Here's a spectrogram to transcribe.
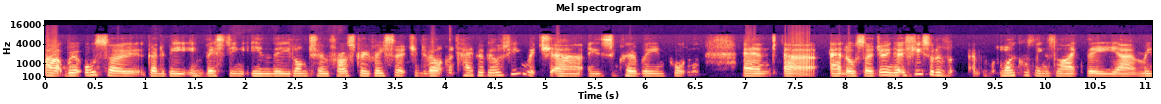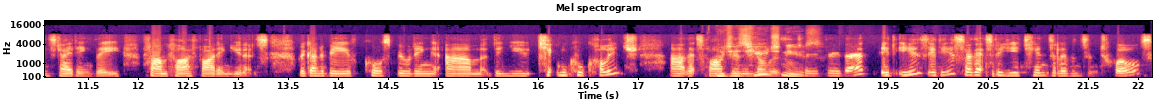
Uh, we're also going to be investing in the long-term forestry research and development capability, which uh, is incredibly important, and uh, and also doing a few sort of um, local things like the uh, reinstating the farm firefighting units. We're going to be, of course, building um, the new technical college. Uh, that's five which is huge news to do that. It is, it is. So that's for year 10s, 11s, and 12s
